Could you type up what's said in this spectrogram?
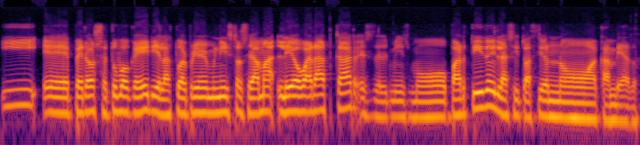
Y, eh, pero se tuvo que ir y el actual primer ministro se llama Leo Varadkar, es del mismo partido y la situación no ha cambiado.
